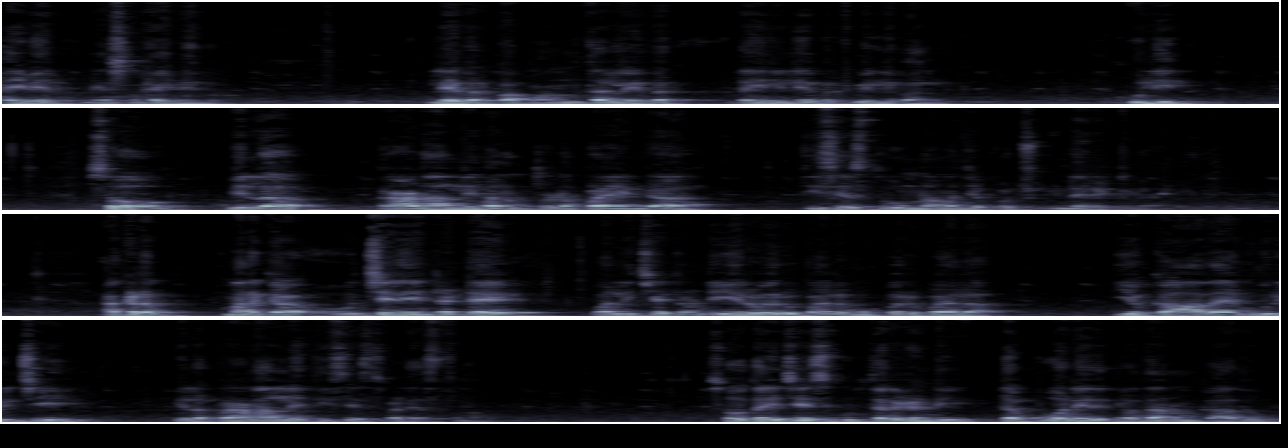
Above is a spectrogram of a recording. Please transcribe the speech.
హైవేలో నేషనల్ హైవేలో. లేబర్ పాపం అంతా లేబర్ డైలీ లేబర్కి వెళ్ళే వాళ్ళు కూలీలు. సో వీళ్ళ ప్రాణాలని మనం తృణప్రాయంగా తీసేస్తూ ఉన్నామని చెప్పొచ్చు ఇండైరెక్ట్గా అక్కడ మనకు వచ్చేది ఏంటంటే వాళ్ళు ఇచ్చేటువంటి ఇరవై రూపాయల ముప్పై రూపాయల ఈ యొక్క ఆదాయం గురించి వీళ్ళ ప్రాణాలనే తీసేసి పడేస్తున్నాం. సో దయచేసి గుర్తెరగండి డబ్బు అనేది ప్రధానం కాదు.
